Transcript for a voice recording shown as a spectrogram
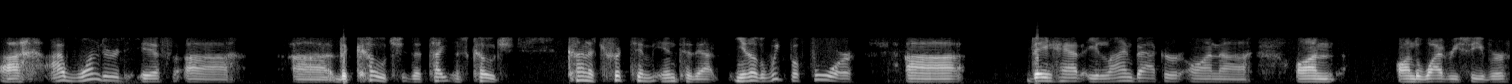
uh, I wondered if uh, uh, the coach, the Titans coach, kind of tricked him into that. You know, the week before, uh, they had a linebacker on uh, on on the wide receiver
